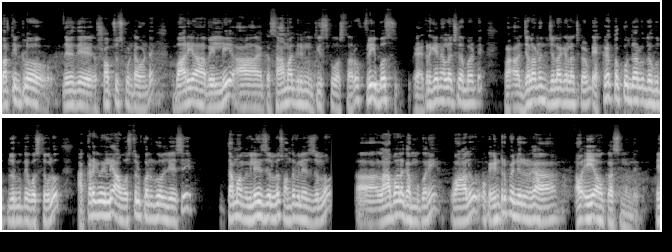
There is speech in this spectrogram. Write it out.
భర్త ఇంట్లో ఏదైతే షాప్ చూసుకుంటా ఉంటే భార్య వెళ్ళి ఆ యొక్క సామాగ్రిని తీసుకువస్తారు. ఫ్రీ బస్సు ఎక్కడికైనా వెళ్ళొచ్చు కాబట్టి జిల్లా నుంచి జిల్లాకి వెళ్ళొచ్చు కాబట్టి ఎక్కడ తక్కువ ధరకు దొరుకు దొరుకుతాయి వస్తువులు అక్కడికి వెళ్ళి ఆ వస్తువులు కొనుగోలు చేసి తమ విలేజ్ల్లో సొంత విలేజ్ల్లో లాభాలకు అమ్ముకొని వాళ్ళు ఒక ఎంటర్ప్రెన్యూర్గా అయ్యే అవకాశం ఉంది. ఈ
